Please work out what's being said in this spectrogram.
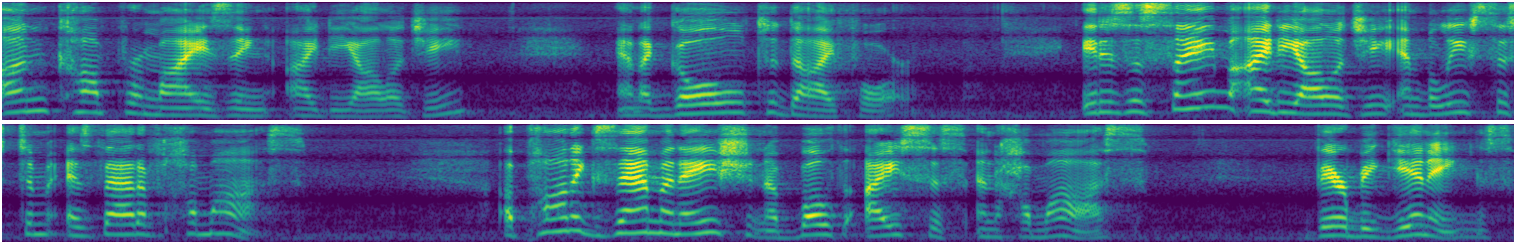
uncompromising ideology and a goal to die for. It is the same ideology and belief system as that of Hamas. Upon examination of both ISIS and Hamas, their beginnings,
